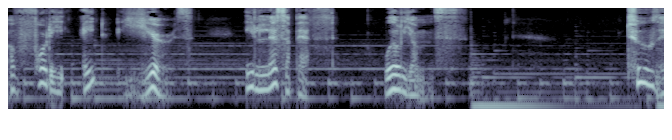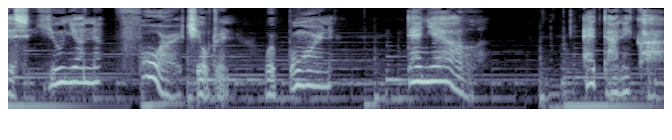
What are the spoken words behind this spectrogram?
of 48 years Elizabeth Williams. To this union, four children were born Danielle, Adanika,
